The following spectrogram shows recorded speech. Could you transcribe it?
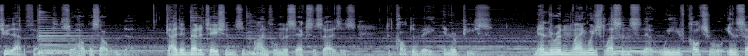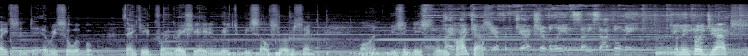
to that effect. So help us out with that guided meditations and mindfulness exercises to cultivate inner peace, Mandarin language lessons that weave cultural insights into every syllable. Thank you for ingratiating me to be self servicing on using these three Hi, podcasts. Here from Jack Chevrolet in Sunny Saco, Maine. Let me put Jack's you know you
